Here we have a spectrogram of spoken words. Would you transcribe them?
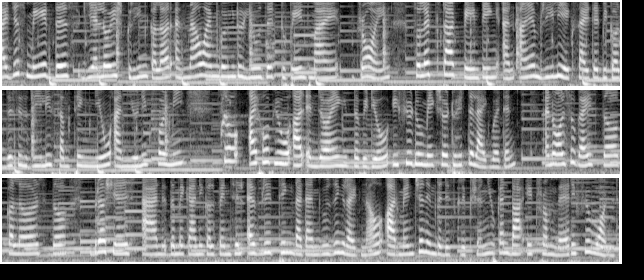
I just made this yellowish green color and now I'm going to use it to paint my drawing. So let's start painting and I am really excited because this is really something new and unique for me. So I hope you are enjoying the video. If you do make sure to hit the like button. And also guys the colors the brushes and the mechanical pencil everything that I'm using right now are mentioned in the description. You can buy it from there if you want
